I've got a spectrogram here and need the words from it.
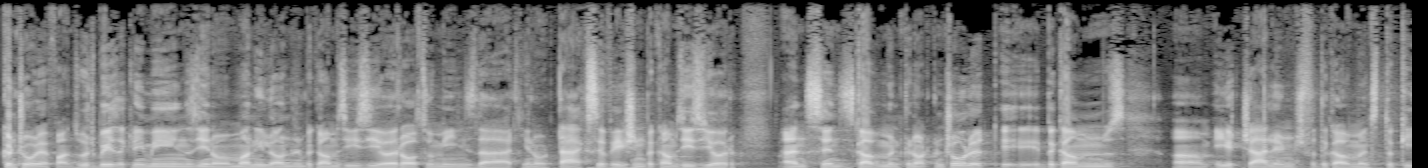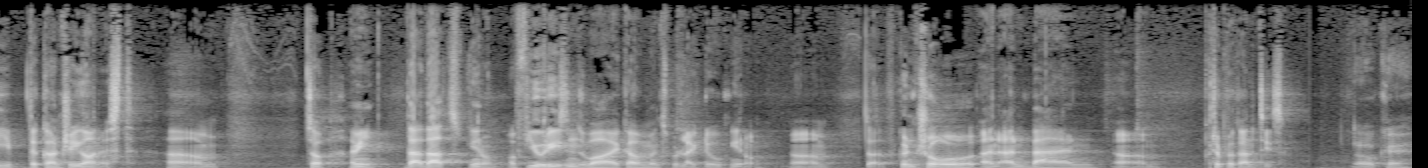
control your funds, which basically means, you know, money laundering becomes easier. It also means that, you know, tax evasion becomes easier. And since government cannot control it, it, it becomes um, a challenge for the governments to keep the country honest. Um, so, I mean, that, that's, you know, a few reasons why governments would like to, you know, um, sort of control and, and ban um, cryptocurrencies. Okay.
